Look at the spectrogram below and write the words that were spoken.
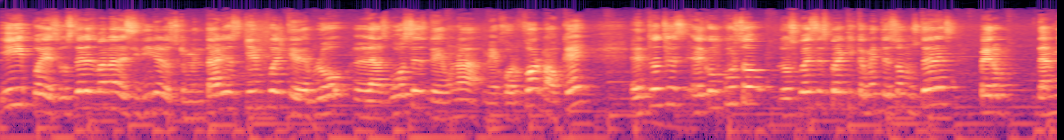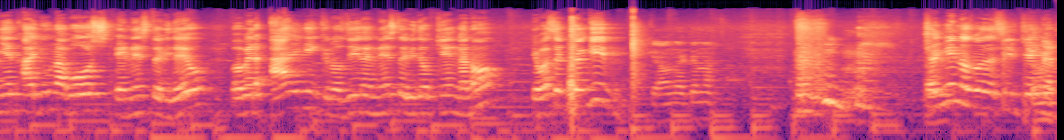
Y pues ustedes van a decidir en los comentarios quién fue el que dobló las voces de una mejor forma, ¿ok? Entonces el concurso, los jueces prácticamente son ustedes, pero también hay una voz en este video. Va a haber alguien que nos diga en este video quién ganó, que va a ser Changuín. ¿Qué onda? ¿Qué onda? Changuín nos va a decir quién ganó.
